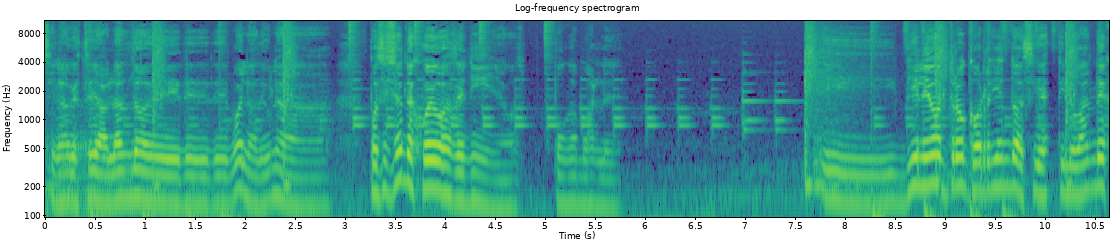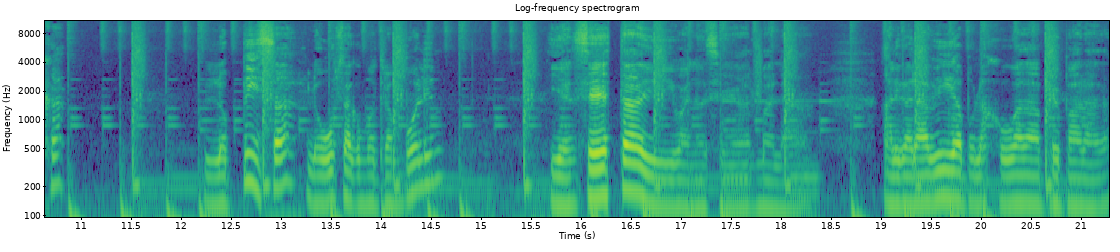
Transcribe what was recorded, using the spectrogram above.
sino que estoy hablando de, bueno, de una posición de juegos de niños, pongámosle. Y viene otro corriendo así de estilo bandeja, lo pisa, lo usa como trampolín y encesta y bueno, se arma la algarabía por la jugada preparada.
